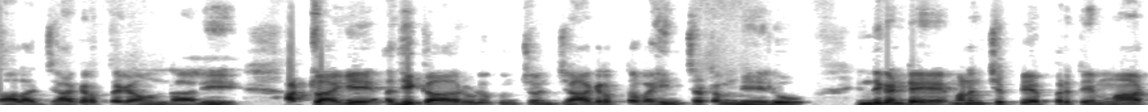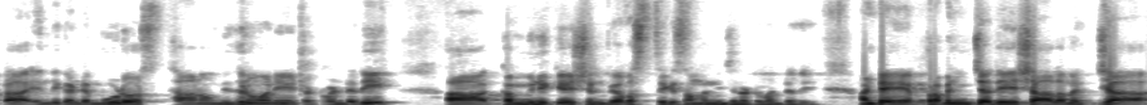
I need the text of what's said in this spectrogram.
చాలా జాగ్రత్తగా ఉండాలి. అట్లాగే అధికారులు కొంచెం జాగ్రత్త వహించటం మేలు. ఎందుకంటే మనం చెప్పే ప్రతి మాట ఎందుకంటే మూడో స్థానం మిథునం అనేటటువంటిది కమ్యూనికేషన్ వ్యవస్థకి సంబంధించినటువంటిది. అంటే ప్రపంచ దేశాల మధ్య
